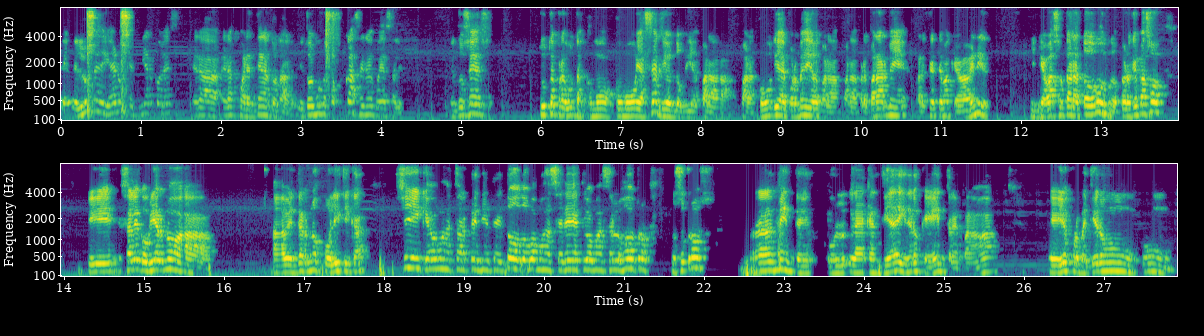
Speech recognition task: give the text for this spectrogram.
el lunes dijeron que el miércoles era, era cuarentena total. Y todo el mundo por su casa y nadie podía salir. Entonces, tú te preguntas cómo, cómo voy a hacer yo en dos días para, para con un día de por medio para, para, prepararme para este tema que va a venir y que va a azotar a todo el mundo. Pero ¿qué pasó? Y sale el gobierno a, a vendernos política. Sí, que vamos a estar pendientes de todo, vamos a hacer esto vamos a hacer los otros. Nosotros realmente, con la cantidad de dinero que entra en Panamá, ellos prometieron un, un,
